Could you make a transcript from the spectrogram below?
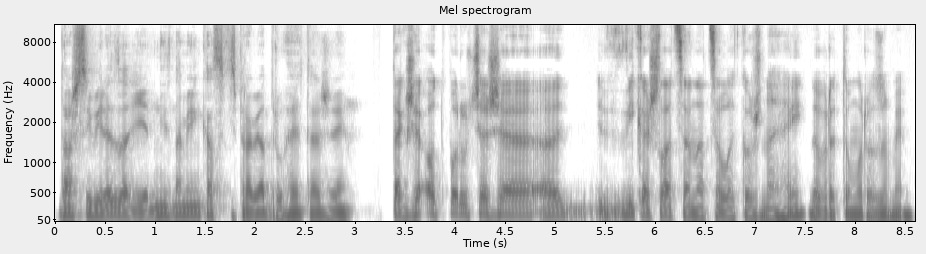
dáš si vyrezať jedny znamienka, sa ti spravia druhé, takže Takže odporúča, že e, vykašľať sa na celé kožné, hej? Dobre tomu rozumiem.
